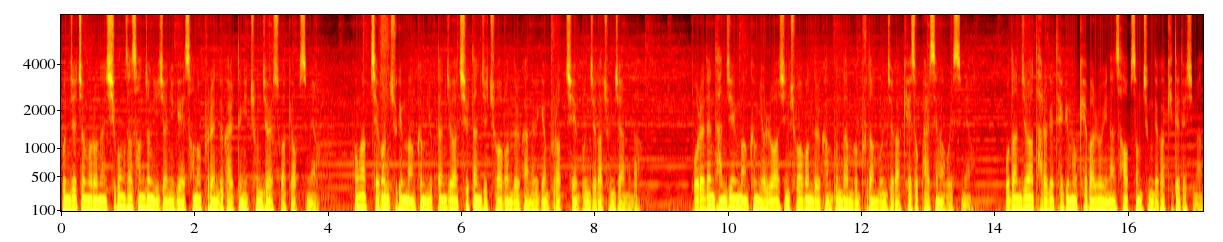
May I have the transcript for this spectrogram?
문제점으로는 시공사 선정 이전이기에 선호 브랜드 갈등이 존재할 수밖에 없으며 통합 재건축인 만큼 6단지와 7단지 조합원들 간 의견 불합치에 문제가 존재합니다. 오래된 단지인 만큼 연로하신 조합원들 간 분담금 부담 문제가 계속 발생하고 있으며 5단지와 다르게 대규모 개발로 인한 사업성 증대가 기대되지만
